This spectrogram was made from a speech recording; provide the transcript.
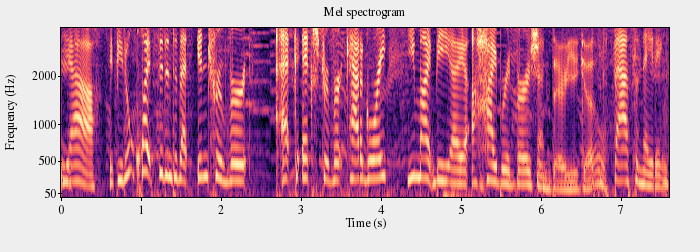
Yeah. If you don't quite fit into that introvert, ec- extrovert category, you might be a, a hybrid version. There you go. This is fascinating.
